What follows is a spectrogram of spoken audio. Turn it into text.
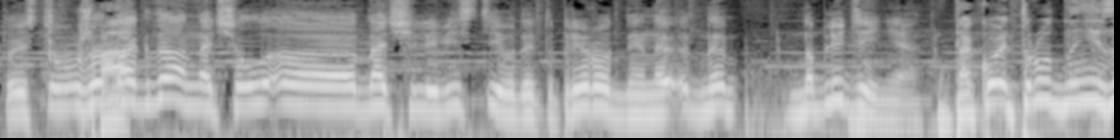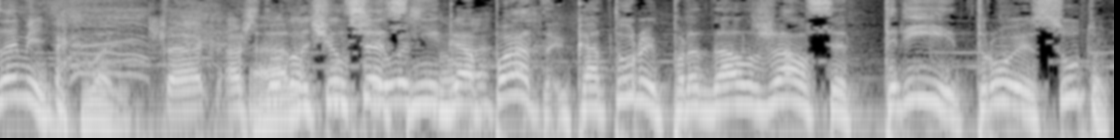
То есть уже А- тогда начал, э, начали вести вот это природные на- на- наблюдения. Такое трудно не заметить, Владик. Так, а что там Начался снегопад, который продолжался 3-трое суток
